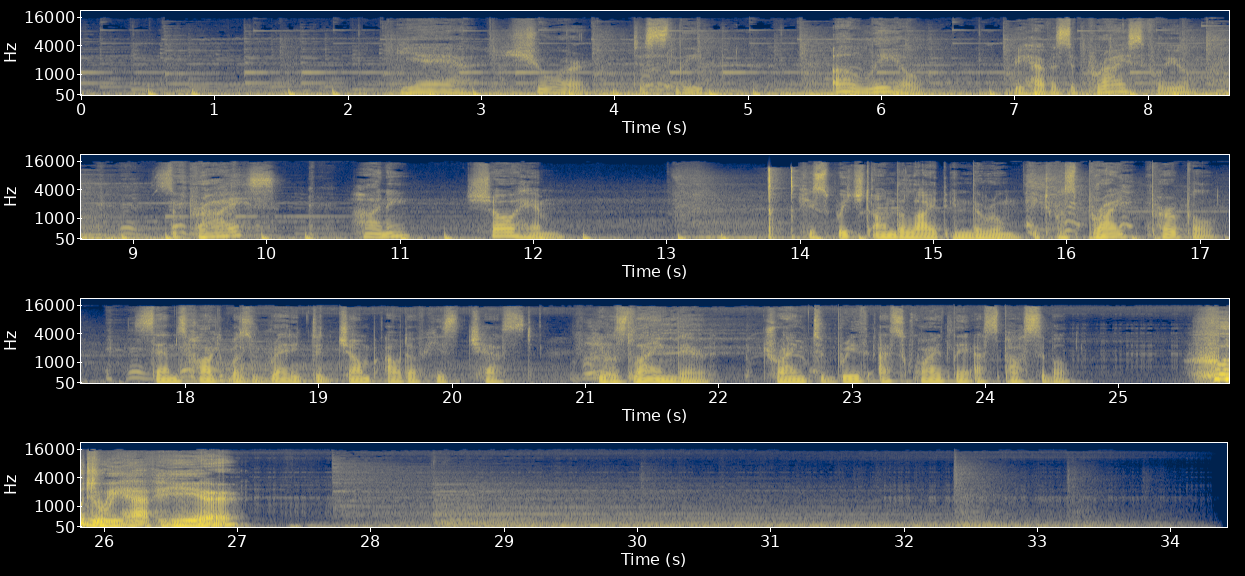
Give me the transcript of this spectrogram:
Yeah, sure, to sleep. Oh, Leo, we have a surprise for you. Surprise? Honey, show him. He switched on the light in the room. It was bright purple. Sam's heart was ready to jump out of his chest. He was lying there, trying to breathe as quietly as possible. Who do we have here?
